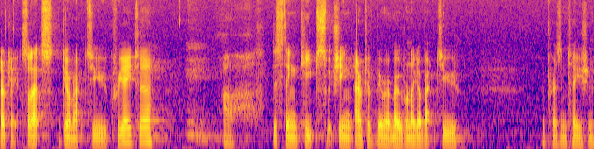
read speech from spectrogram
Okay, so let's go back to creator. Oh, this thing keeps switching out of mirror mode when I go back to the presentation.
